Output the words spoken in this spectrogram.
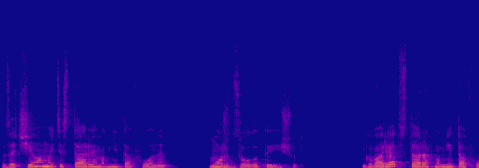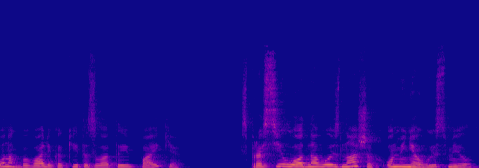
Зачем им эти старые магнитофоны? Может, золото ищут? Говорят, в старых магнитофонах бывали какие-то золотые пайки. Спросил у одного из наших, он меня высмеял.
